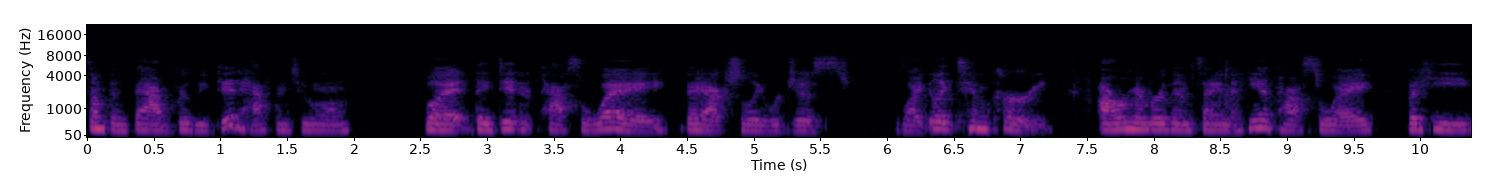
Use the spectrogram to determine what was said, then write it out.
something bad really did happen to them, but they didn't pass away. They actually were just like like Tim Curry. I remember them saying that he had passed away, but he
